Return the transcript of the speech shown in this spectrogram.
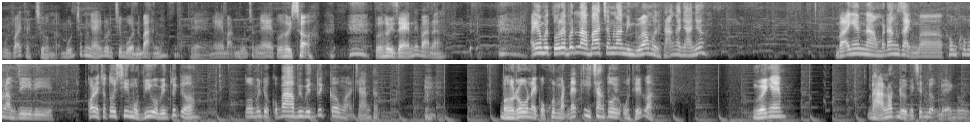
Ui vãi cả trưởng ạ, 400 nháy luôn chưa buồn với bạn nhé. Thể nghe bạn 400 nháy tôi hơi sợ. tôi hơi rén đấy bạn à anh em ơi, tối nay vẫn là 300 like mình gửi ăn một tháng cả nhà nhé. Và anh em nào mà đang rảnh mà không không làm gì thì có thể cho tôi xin một view ở bên Twitch được không? Tôi mới được có 3 view bên Twitch không ạ chán thật. Bờ rô này có khuôn mặt nét y chang tôi, ủa thế cơ à? Người anh em, đá lót đường cái chất lượng đấy anh ơi.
